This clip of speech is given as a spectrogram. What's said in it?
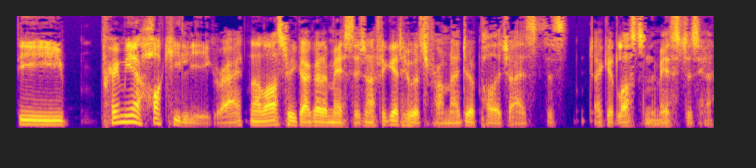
the Premier Hockey League, right? Now, last week I got a message, and I forget who it's from. And I do apologize. Just, I get lost in the messages here.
